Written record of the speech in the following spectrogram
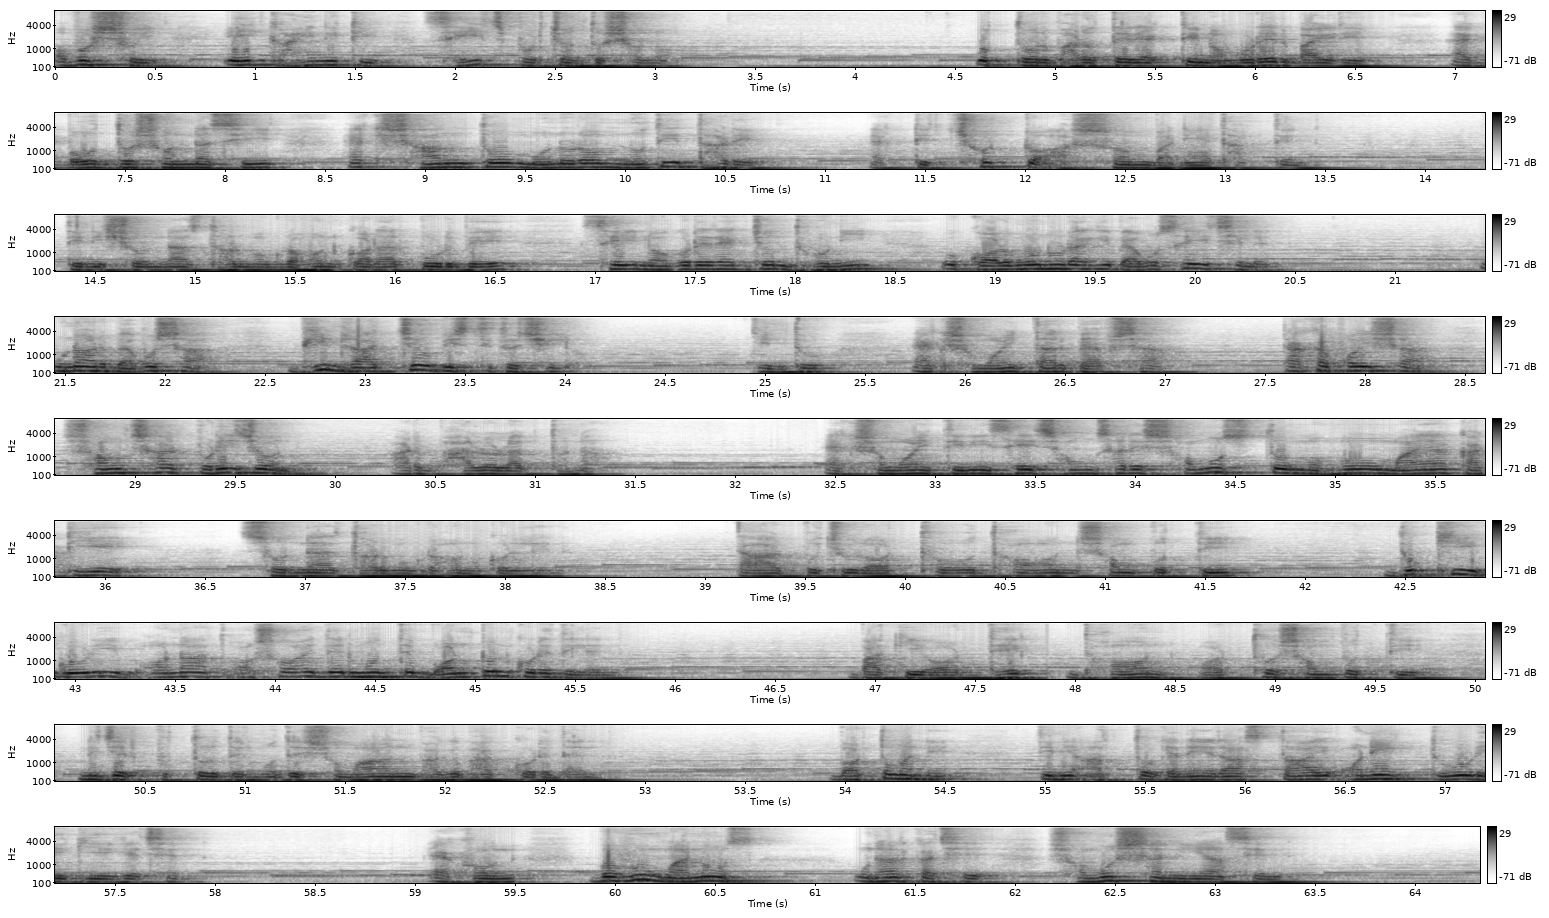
অবশ্যই এই কাহিনীটি শেষ পর্যন্ত শোনো। উত্তর ভারতের একটি নগরের বাইরে এক বৌদ্ধ সন্ন্যাসী এক শান্ত, মনোরম নদীর ধারে একটি ছোট্ট আশ্রম বানিয়ে থাকতেন। তিনি সন্ন্যাস ধর্ম গ্রহণ করার পূর্বে সেই নগরের একজন ধনী ও কর্মনুরাগী ব্যবসায়ী ছিলেন। উনার ব্যবসা ভিন রাজ্যেও বিস্তৃত ছিল। কিন্তু এক সময় তার ব্যবসা টাকা পয়সা সংসার, পরিজন আর ভালো লাগতো না। এক সময় তিনি সেই সংসারের সমস্ত মোহ, মায়া কাটিয়ে সন্ন্যাস ধর্ম গ্রহণ করলেন। তার প্রচুর অর্থ, ধন, সম্পত্তি দুঃখী, গরিব, অনাথ, অসহায়দের মধ্যে বন্টন করে দিলেন। বাকি অর্ধেক ধন, অর্থ সম্পত্তি নিজের পুত্রদের মধ্যে সমান ভাগে ভাগ করে দেন। বর্তমানে তিনি আত্মজ্ঞানের রাস্তায় অনেক দূর এগিয়ে গেছেন। এখন বহু মানুষ ওনার কাছে সমস্যা নিয়ে আসেন।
